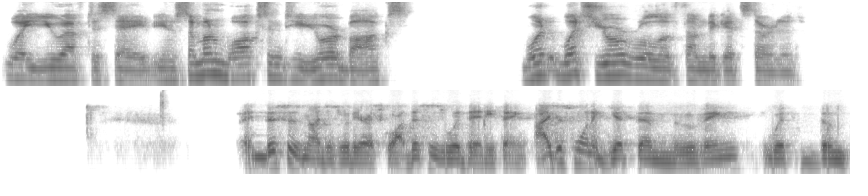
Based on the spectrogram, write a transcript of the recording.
what you have to say. You know, someone walks into your box. What what's your rule of thumb to get started? And this is not just with air squat. This is with anything. I just want to get them moving with the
